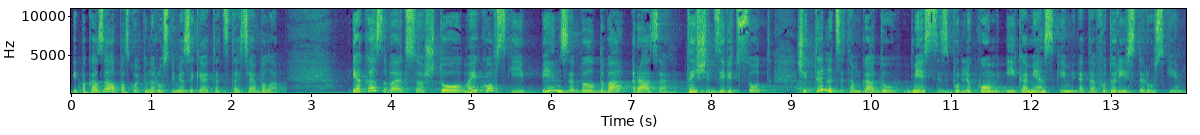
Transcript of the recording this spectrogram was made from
и показал, поскольку на русском языке эта статья была. И оказывается, что Маяковский Пензе был два раза. В 1914 году вместе с Бурлюком и Каменским, это футуристы русские.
